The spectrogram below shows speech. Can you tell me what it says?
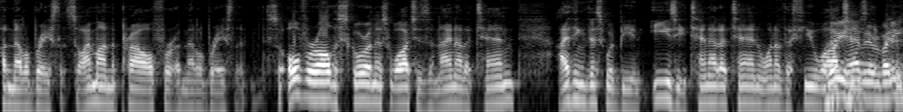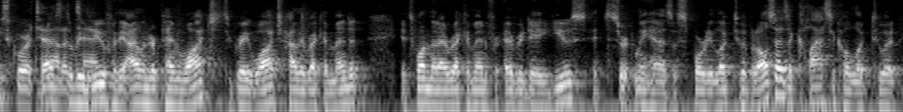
a metal bracelet. So I'm on the prowl for a metal bracelet. So overall, the score on this watch is a 9 out of 10. I think this would be an easy 10 out of 10. One of the few watches well, there you have it, everybody. score a 10 That's out of the review for the Islander Penn watch. It's a great watch. Highly recommend it. It's one that I recommend for everyday use. It certainly has a sporty look to it, but also has a classical look to it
